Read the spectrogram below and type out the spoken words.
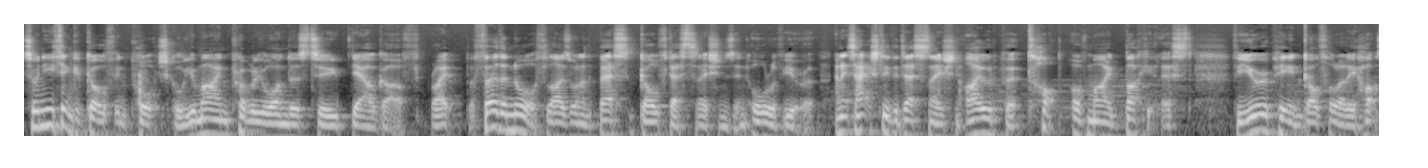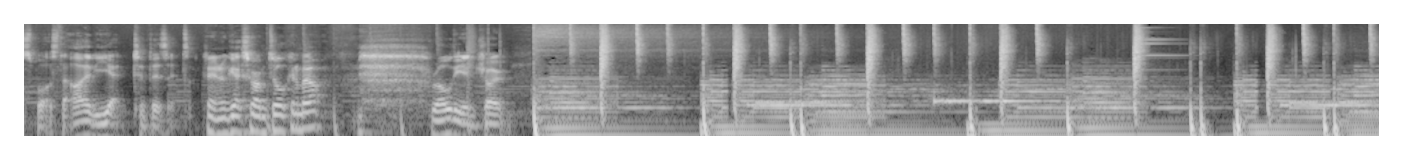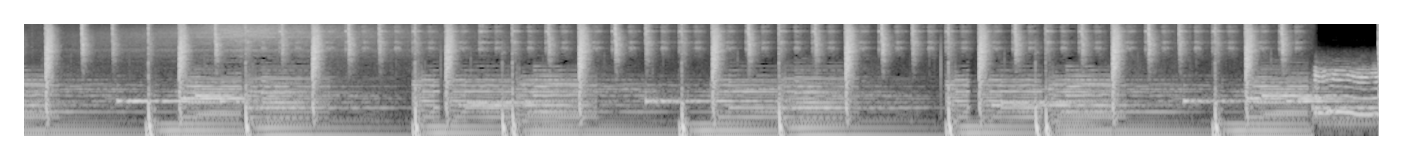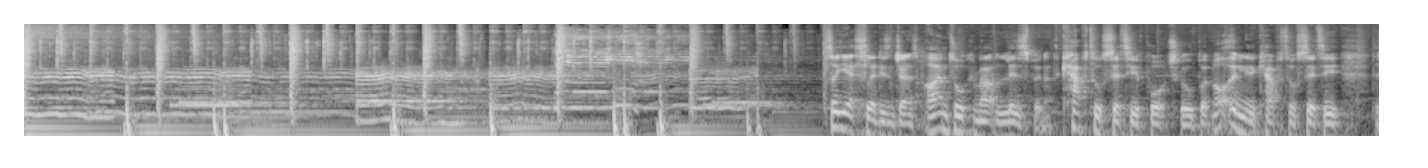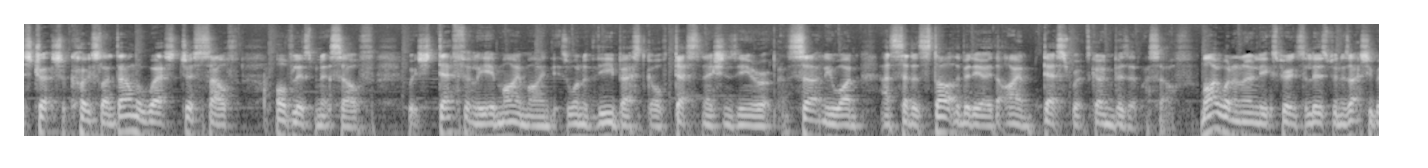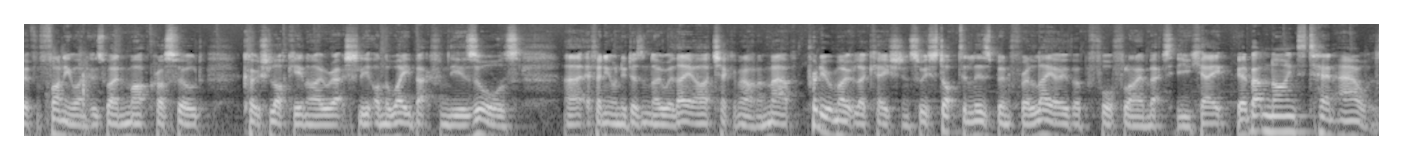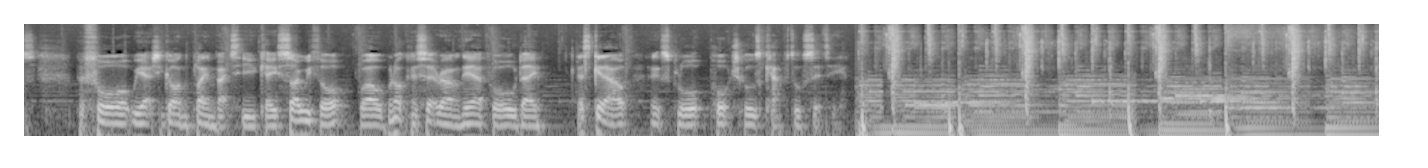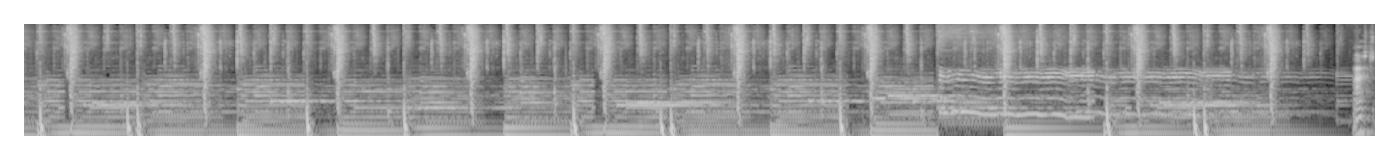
So when you think of golf in Portugal, your mind probably wanders to the Algarve, right? But further north lies one of the best golf destinations in all of Europe. And it's actually the destination I would put top of my bucket list for European golf holiday hotspots that I have yet to visit. Can anyone guess where I'm talking about? Roll the intro. So yes, ladies and gents, I'm talking about Lisbon, the capital city of Portugal, but not only the capital city, the stretch of coastline down the west, just south of Lisbon itself, which definitely in my mind is one of the best golf destinations in Europe, and certainly one, as said at the start of the video, that I am desperate to go and visit myself. My one and only experience of Lisbon is actually a bit of a funny one. It was when Mark Crossfield, Coach Lockie and I were actually on the way back from the Azores uh, if anyone who doesn't know where they are, check them out on a map. Pretty remote location. So we stopped in Lisbon for a layover before flying back to the UK. We had about nine to 10 hours before we actually got on the plane back to the UK. So we thought, well, we're not going to sit around at the airport all day. Let's get out and explore Portugal's capital city.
